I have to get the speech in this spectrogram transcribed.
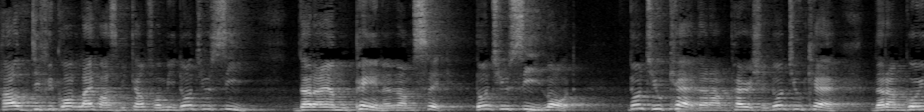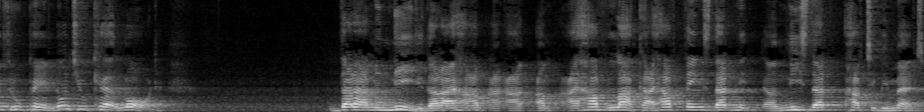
how difficult life has become for me? Don't you see that I am in pain and I'm sick? Don't you see, Lord? Don't you care that I'm perishing? Don't you care that I'm going through pain? Don't you care, Lord? that I'm in need, that I have, I, I, I have lack, I have things that need, uh, needs that have to be met.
